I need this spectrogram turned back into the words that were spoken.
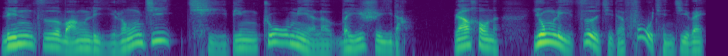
临淄王李隆基起兵诛灭了韦氏一党，然后呢，拥立自己的父亲继位，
